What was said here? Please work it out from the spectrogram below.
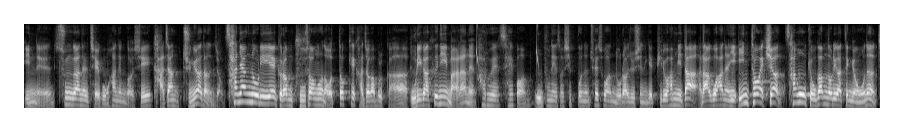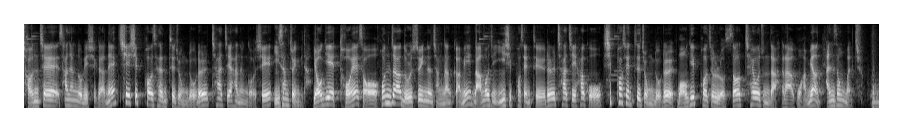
있는 순간을 제공하는 것이 가장 중요하다는 점. 사냥놀이의 그럼 구성은 어떻게 가져가 볼까? 우리가 흔히 말하는 하루에 3번, 5분에서 10분은 최소한 놀아주시는 게 필요합니다. 라고 하는 이 인터 인터액션, 상호 교감놀이 같은 경우는 전체 사냥놀이 시간의 70% 정도를 차지하는 것이 이상적입니다. 여기에 더해서 혼자 놀 수 있는 장난감이 나머지 20%를 차지하고 10% 정도를 먹이 퍼즐로서 채워준다라고 하면 안성맞춤.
